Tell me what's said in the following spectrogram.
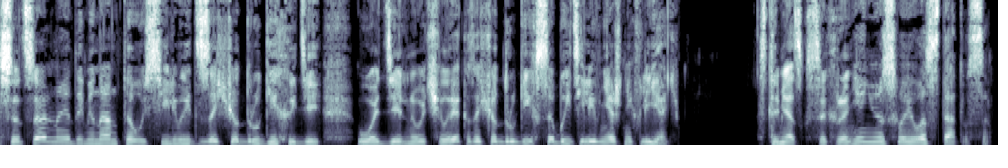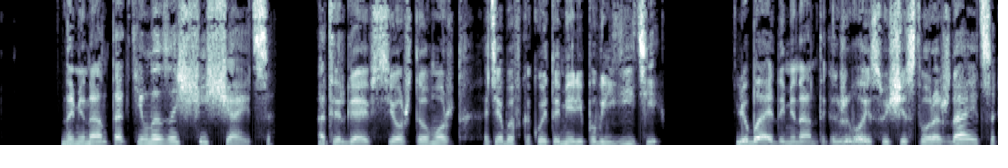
Социальная доминанта усиливается за счет других идей у отдельного человека, за счет других событий или внешних влияний. Стремясь к сохранению своего статуса, доминанта активно защищается, отвергая все, что может хотя бы в какой-то мере повредить ей. Любая доминанта, как живое существо, рождается,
